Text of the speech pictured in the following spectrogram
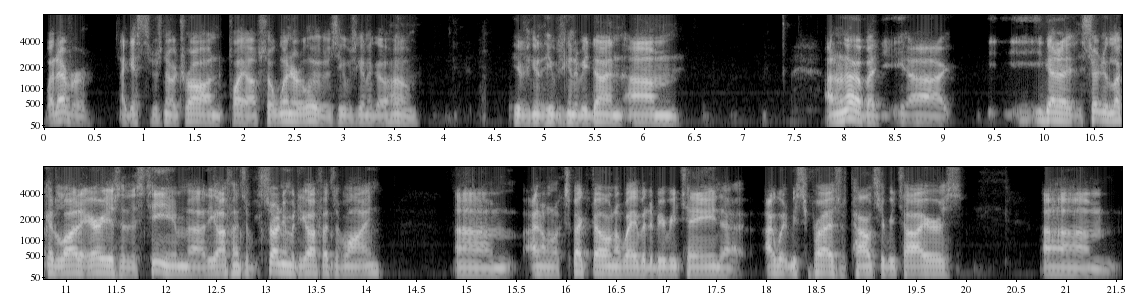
whatever. I guess there's no draw in the playoffs, so win or lose, he was going to go home. He was going he was going to be done. Um, I don't know, but uh, you got to certainly look at a lot of areas of this team. Uh, the offensive, starting with the offensive line. Um, I don't expect Villanueva to be retained. Uh, I wouldn't be surprised if Pouncey retires. Um,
